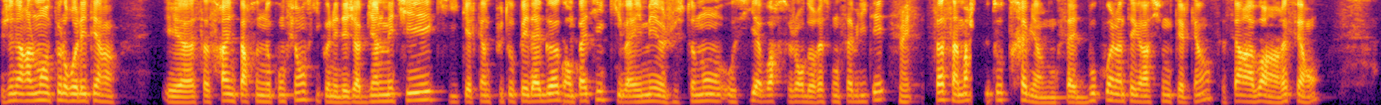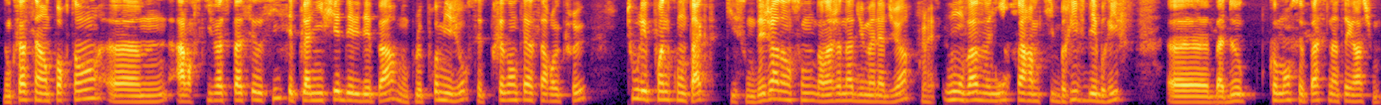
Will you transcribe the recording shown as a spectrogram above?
généralement un peu le relais terrain et euh, ça sera une personne de confiance qui connaît déjà bien le métier, qui quelqu'un de plutôt pédagogue, empathique, qui va aimer euh, justement aussi avoir ce genre de responsabilité. Ça, ça marche plutôt très bien. Donc ça aide beaucoup à l'intégration de quelqu'un. Ça sert à avoir un référent. Donc ça, c'est important. Euh, alors ce qui va se passer aussi, c'est planifier dès le départ. Donc le premier jour, c'est de présenter à sa recrue tous les points de contact qui sont déjà dans son dans l'agenda du manager, où on va venir faire un petit brief débrief euh, bah, de comment se passe l'intégration.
